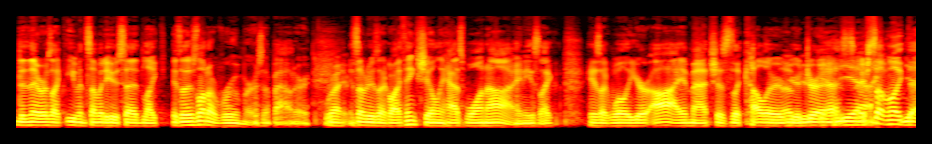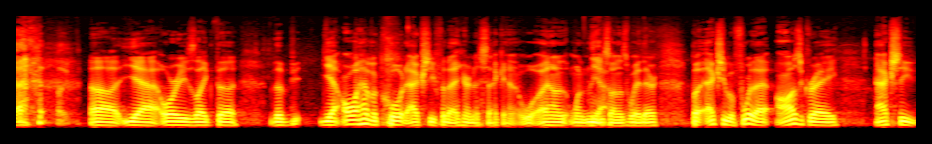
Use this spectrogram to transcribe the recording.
Then there was like even somebody who said like there's a lot of rumors about her, Right. And somebody was like, "Well, I think she only has one eye," and he's like, "He's like, well, your eye matches the color of, Of your, your- dress, yeah, or something like yeah. that." Uh, yeah, or he's like the the yeah. Oh, I have a quote actually for that here in a second. I one of these Yeah. on his way there, but actually before that, Osgray actually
